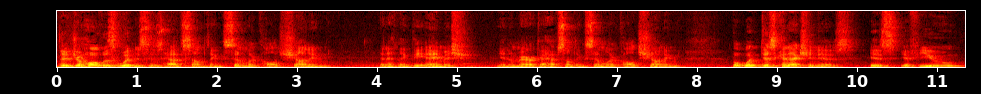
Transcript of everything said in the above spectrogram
the Jehovah's Witnesses have something similar called shunning, and I think the Amish in America have something similar called shunning. But what disconnection is is if you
